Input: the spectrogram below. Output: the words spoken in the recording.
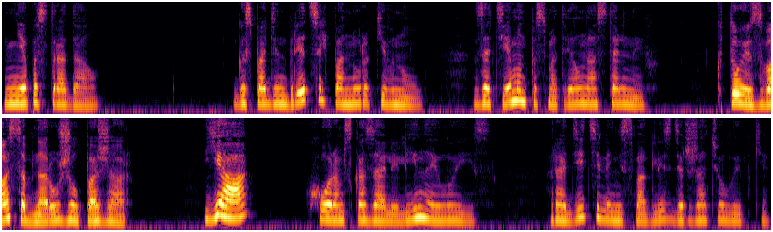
не пострадал!» Господин Брецель понуро кивнул. Затем он посмотрел на остальных. «Кто из вас обнаружил пожар?» «Я!» — хором сказали Лина и Луис. Родители не смогли сдержать улыбки.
